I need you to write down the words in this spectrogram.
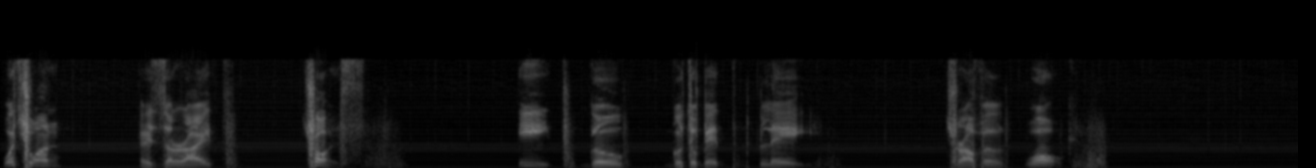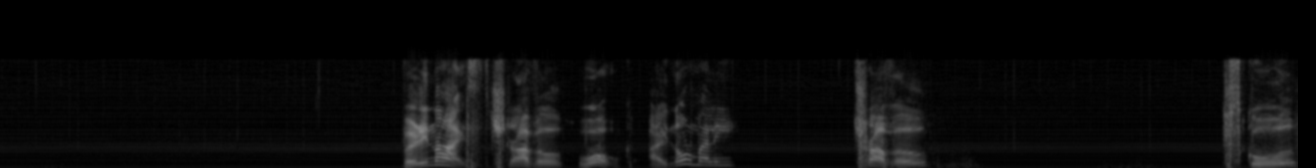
Which one is the right choice? Eat, go, go to bed, play, travel, walk. Very nice. Travel, walk. I normally travel to school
